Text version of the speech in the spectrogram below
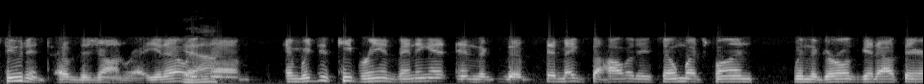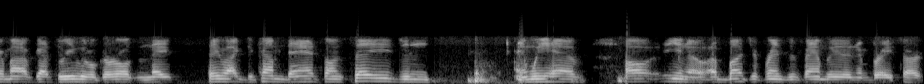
student of the genre, you know. Yeah. And, um, and we just keep reinventing it, and the, the it makes the holidays so much fun when the girls get out there. I've got three little girls, and they they like to come dance on stage, and and we have all you know a bunch of friends and family that embrace our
